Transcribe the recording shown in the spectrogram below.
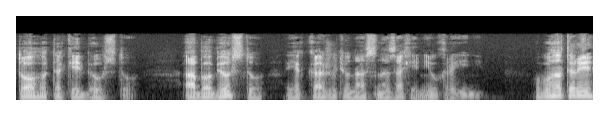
того таки бюсту. Або бюсту, як кажуть у нас на Західній Україні. У бухгалтери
